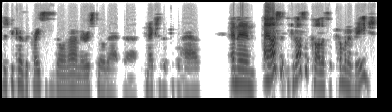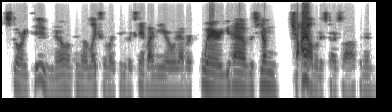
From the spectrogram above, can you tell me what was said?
just because the crisis is going on, there is still that uh, connection that people have. And then I also you could also call this a coming of age story too, you know, in the likes of like things like Stand by Me or whatever, where you have this young child when it starts off, and then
